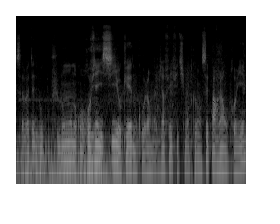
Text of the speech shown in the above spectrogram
ça va être beaucoup plus long. Donc on revient ici, ok, donc voilà, on a bien fait effectivement de commencer par là en premier.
